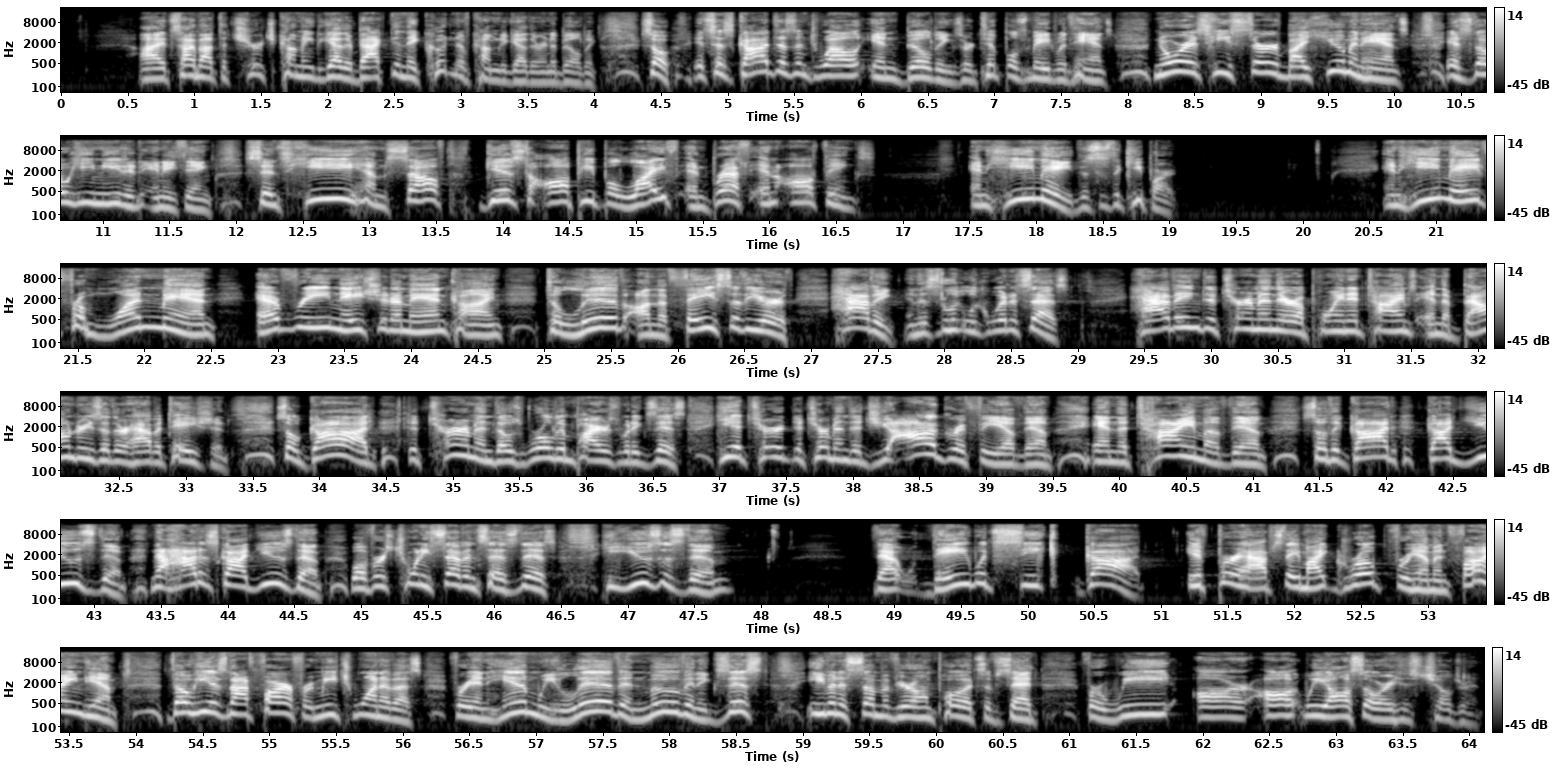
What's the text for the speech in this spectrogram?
Uh, it's talking about the church coming together. Back then, they couldn't have come together in a building. So it says, God doesn't dwell in buildings or temples made with hands, nor is he served by human hands as though he needed anything, since he himself gives to all people life and breath in all things. And he made, this is the key part, and he made from one man every nation of mankind to live on the face of the earth, having, and this look, look what it says, having determined their appointed times and the boundaries of their habitation. So God determined those world empires would exist. He had ter- determined the geography of them and the time of them so that God God used them. Now how does God use them? Well, verse 27 says this. He uses them that they would seek God if perhaps they might grope for him and find him, though he is not far from each one of us. For in him we live and move and exist, even as some of your own poets have said, for we are all we also are his children.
